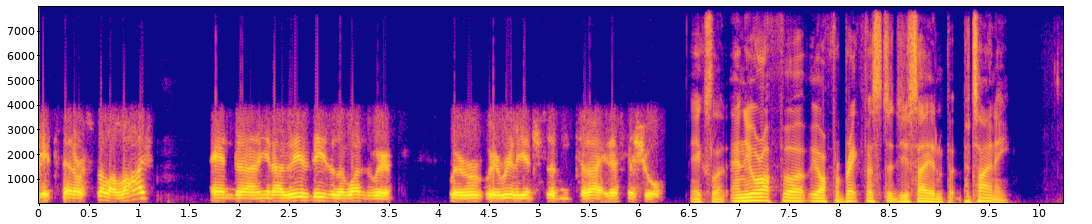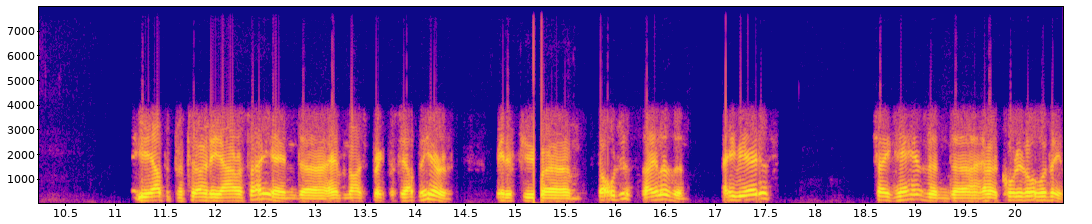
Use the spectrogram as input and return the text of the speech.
vets that are still alive, and uh, you know these these are the ones we're we're we're really interested in today. That's for sure. Excellent. And you're off for you're off for breakfast. Did you say in P- Petone? Yeah, out to Petone RSA and uh, have a nice breakfast out there and meet a few um, soldiers, sailors, and aviators. Shake hands and uh, have a cordial with them.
